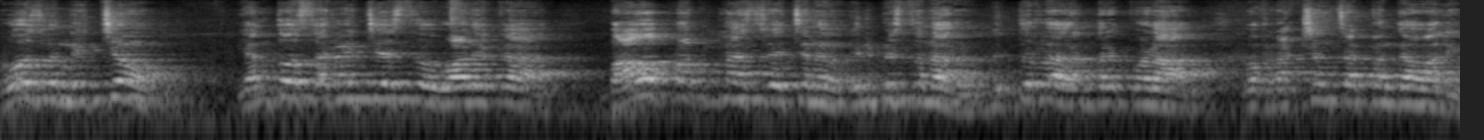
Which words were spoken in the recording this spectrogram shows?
రోజు నిత్యం ఎంతో సర్వీస్ చేస్తూ వాళ్ళ యొక్క భావ ప్రకటన స్వేచ్ఛను వినిపిస్తున్నారు. మిత్రులందరికీ కూడా ఒక రక్షణ చట్టం కావాలి.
